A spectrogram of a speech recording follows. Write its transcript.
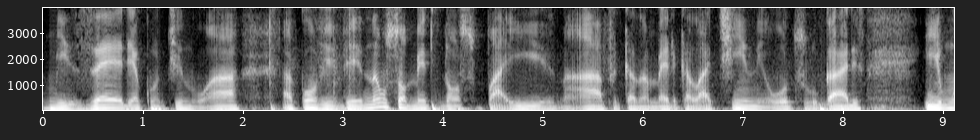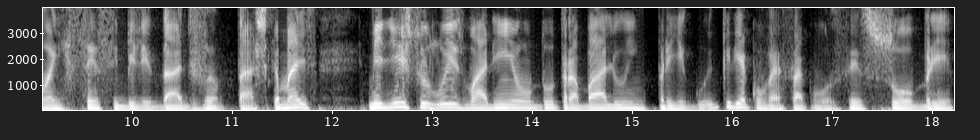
miséria continuar a conviver, não somente no nosso país, na África, na América Latina e outros lugares, e uma insensibilidade fantástica. Mas, ministro Luiz Marinho do Trabalho e Emprego, eu queria conversar com você sobre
